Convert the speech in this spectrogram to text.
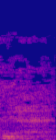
Yeah.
